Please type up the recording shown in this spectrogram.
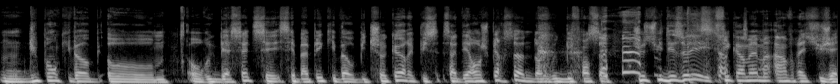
Dupont qui va au, au, au rugby à 7, c'est c'est Mbappé qui va au beach soccer. Et puis ça dérange personne dans le rugby français. Je suis désolé, c'est quand même un vrai sujet.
